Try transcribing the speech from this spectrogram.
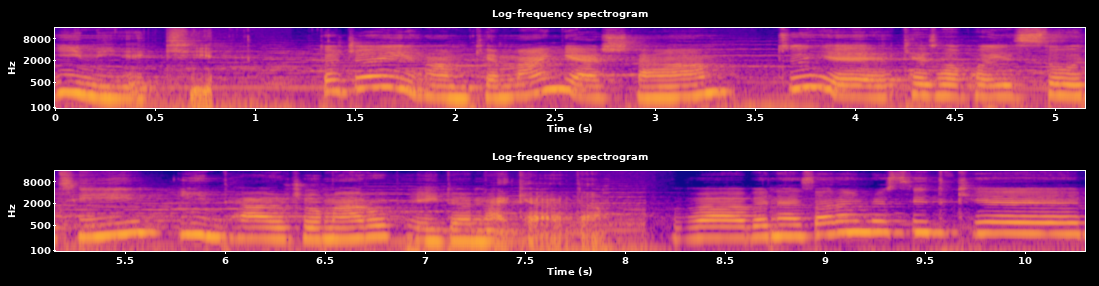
این یکی تا جایی هم که من گشتم توی کتاب های صوتی این ترجمه رو پیدا نکردم. و به نظرم رسید که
